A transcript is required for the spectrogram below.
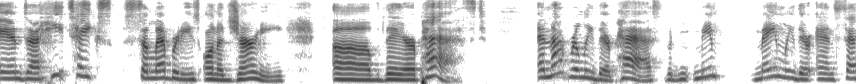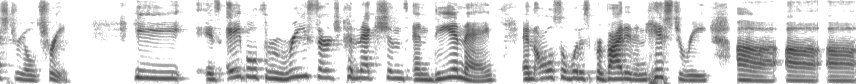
And uh, he takes celebrities on a journey of their past, and not really their past, but mainly their ancestral tree. He is able through research, connections, and DNA, and also what is provided in history uh, uh, uh,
